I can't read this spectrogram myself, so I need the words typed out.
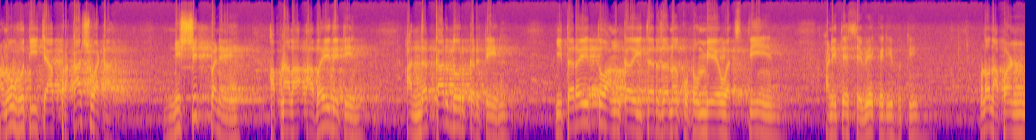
अनुभूतीच्या प्रकाशवाटा निश्चितपणे आपणाला अभय देतील अंधकार दूर करतील इतरही तो अंक इतर जण कुटुंबीय वाचतील आणि ते सेवेकरी होतील. म्हणून आपण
